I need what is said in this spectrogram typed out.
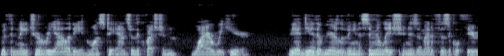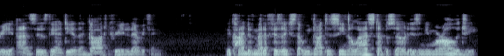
with the nature of reality and wants to answer the question, why are we here? The idea that we are living in a simulation is a metaphysical theory, as is the idea that God created everything. The kind of metaphysics that we got to see in the last episode is numerology.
